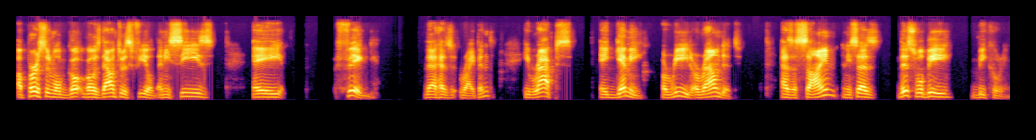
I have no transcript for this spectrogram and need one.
A person will go goes down to his field and he sees a fig that has ripened. He wraps a gemi, a reed around it as a sign, and he says, This will be Bikurim.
